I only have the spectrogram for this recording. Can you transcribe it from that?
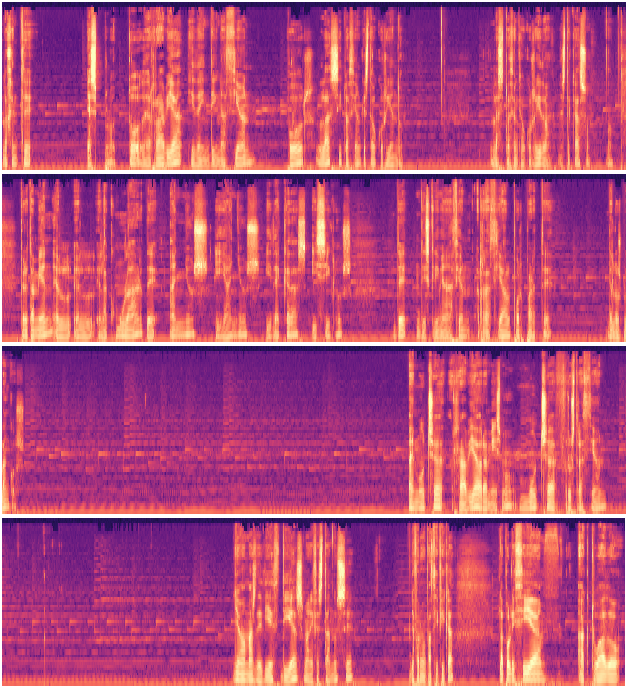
La gente explotó de rabia y de indignación por la situación que está ocurriendo. La situación que ha ocurrido en este caso. Pero también el, acumular de años y años y décadas y siglos de discriminación racial por parte de los blancos. Hay mucha rabia ahora mismo, mucha frustración. Lleva más de 10 días manifestándose de forma pacífica. La policía ha actuado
